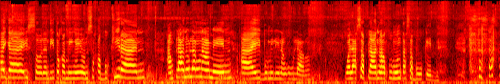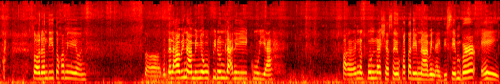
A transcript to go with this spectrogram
Hi guys! So, nandito kami ngayon sa Kabukiran. Ang plano lang namin ay bumili ng ulam. Wala sa plano ang pumunta sa bukid. so, nandito kami ngayon. So, dadalawin namin yung pinunla ni Kuya. Pa, nagpunla siya sa yung patalim namin ay December 8.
